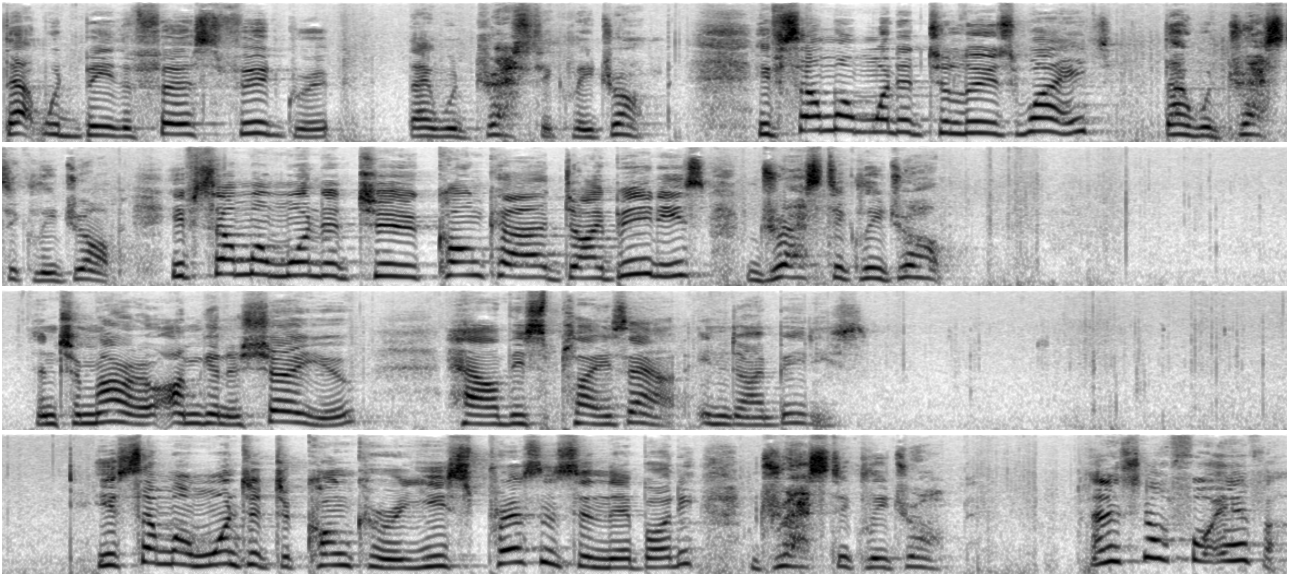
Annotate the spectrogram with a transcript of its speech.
that would be the first food group they would drastically drop. If someone wanted to lose weight, they would drastically drop. If someone wanted to conquer diabetes, drastically drop. And tomorrow I'm going to show you how this plays out in diabetes. If someone wanted to conquer a yeast presence in their body, drastically drop. And it's not forever.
